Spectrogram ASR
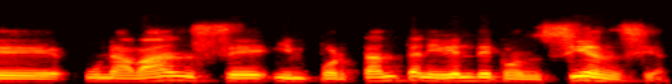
eh, un avance importante a nivel de conciencia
